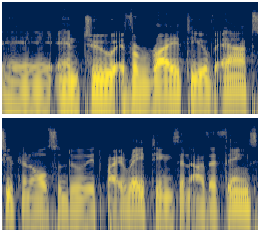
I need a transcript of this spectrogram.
uh, and to a variety of apps. You can also do it by ratings and other things.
